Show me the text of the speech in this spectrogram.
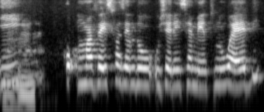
e, uhum. uma vez fazendo o gerenciamento no web,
